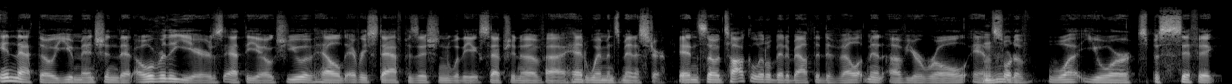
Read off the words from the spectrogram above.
in that though, you mentioned that over the years at the Oaks, you have held every staff position with the exception of uh, head women's minister. And so talk a little bit about the development of your role and sort of what your specific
